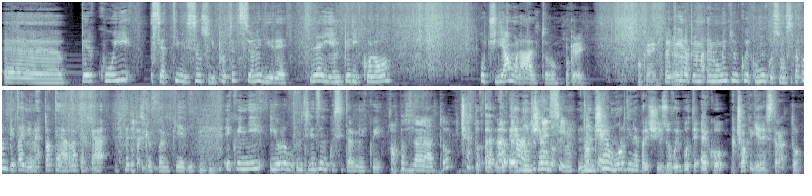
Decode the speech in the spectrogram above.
eh, per cui si attivi il senso di protezione e dire lei è in pericolo, uccidiamo l'altro. Ok. Ok. Perché Eh, io la prima- nel momento in cui comunque sono stata colpita io mi metto a terra perché, perché sto in piedi. E quindi io lo, lo utilizzo in questi termini qui. Posso usare l'altro? Certo, eh, Ah, eh, ah, non, c'è un, non Ok. c'è un ordine preciso. Voi potete, ecco, ciò che viene estratto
